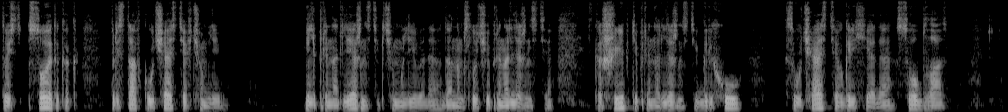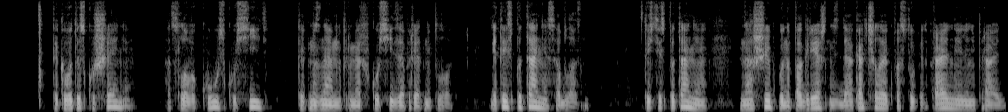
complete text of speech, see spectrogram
То есть со — это как приставка участия в чем-либо. Или принадлежности к чему-либо, да? В данном случае принадлежности к ошибке, принадлежности к греху, соучастие в грехе, да? Соблазн. Так вот, искушение от слова «кус», «кусить» как мы знаем, например, вкусить запретный плод. Это испытание соблазна. То есть испытание на ошибку, на погрешность, да, как человек поступит, правильно или неправильно.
